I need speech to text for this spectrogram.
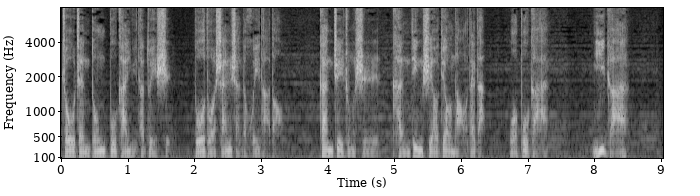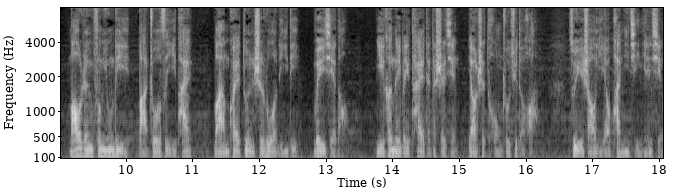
周振东不敢与他对视，躲躲闪闪地回答道：“干这种事肯定是要掉脑袋的，我不敢。”你敢？毛人凤用力把桌子一拍，碗筷顿时落了一地，威胁道：“你和那位太太的事情要是捅出去的话，最少也要判你几年刑。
